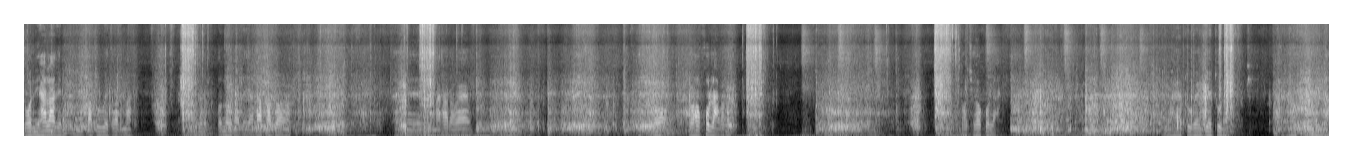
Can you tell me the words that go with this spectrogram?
Bon, thì hala ke no, đó, pu e tra ma. làm, no ga le ya la pa phần Eh, ma ha da wa. Ro, ro ho ko la wa no. Ro chi ho ko la. Ma ra tu ve ye tu na. Ro ko la.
